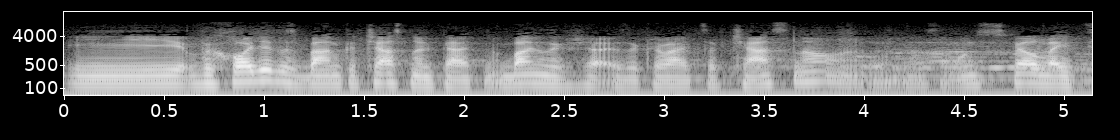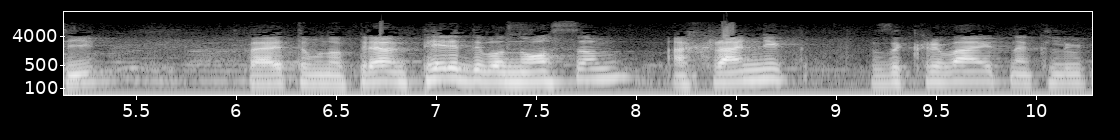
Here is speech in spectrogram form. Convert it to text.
И выходит из банка час 05, но банк закрывается в час, но он успел войти, Поэтому но прямо перед его носом охранник закрывает на ключ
